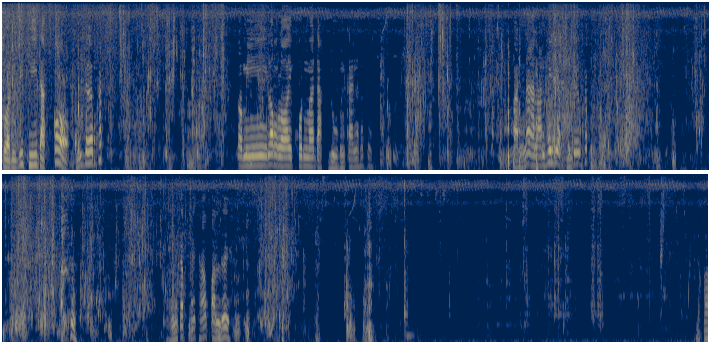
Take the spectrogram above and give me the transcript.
ส่วนวิธีดักก็เหมือนเดิมครับ ก็มีร่องรอยคนมาดักอยู่เหมือนกันนะครับปั่นหน้ารันให้เรียบเหมือนเดิมครับ ปั่นเลยครับใช้เท้าปั่นเลยแล้วก็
